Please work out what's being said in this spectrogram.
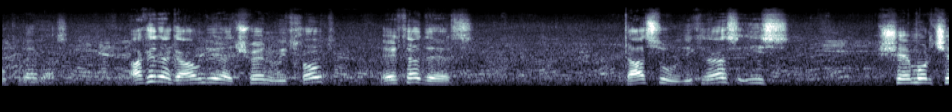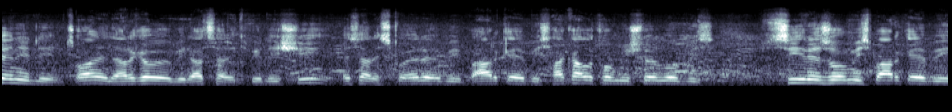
უფლებას. აქედან გამომდინარე ჩვენ ვითხოვთ ერთადერთს დასულ იქნას ის შემორჩენილი მწვანე ნარგავები რაც არის თბილისში, ეს არის სკვერები, პარკები, საქალაქო მნიშვნელობის, მცირე ზომის პარკები,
